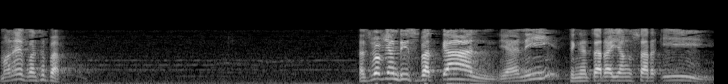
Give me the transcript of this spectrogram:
Mana bukan sebab. Dan sebab yang disebutkan, yakni dengan cara yang syar'i,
